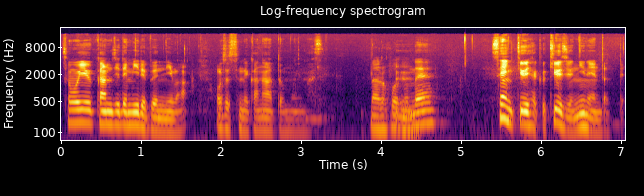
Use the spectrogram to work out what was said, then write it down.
そういう感じで見る分にはおすすめかなと思います。なるほどね。1992年だって。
